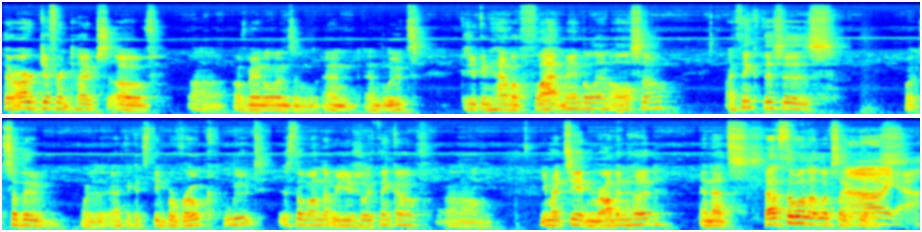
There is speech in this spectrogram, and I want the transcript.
there are different types of uh, of mandolins and and, and lutes because you can have a flat mandolin also. I think this is what so the what is it? I think it's the Baroque lute is the one that we usually think of. Um, you might see it in Robin Hood, and that's that's the one that looks like oh this. Oh yeah.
